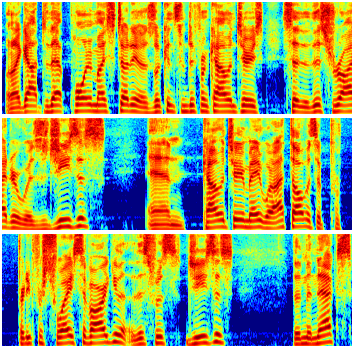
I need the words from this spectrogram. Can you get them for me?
when I got to that point in my study, I was looking some different commentaries, said that this rider was Jesus. And commentary made what I thought was a pr- pretty persuasive argument that this was Jesus. Then the next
